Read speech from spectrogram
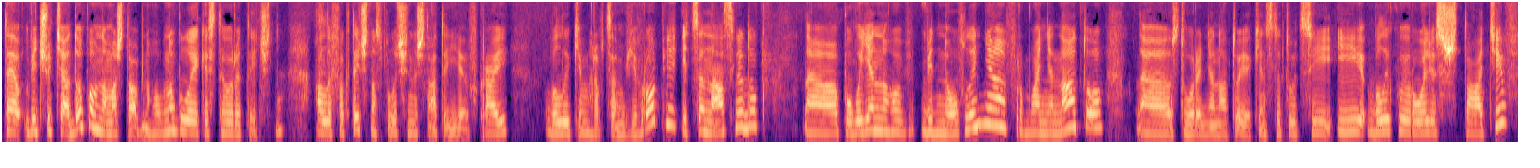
те відчуття до повномасштабного воно було якесь теоретичне, але фактично Сполучені Штати є вкрай великим гравцем в Європі, і це наслідок повоєнного відновлення, формування НАТО, створення НАТО як інституції і великої ролі штатів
